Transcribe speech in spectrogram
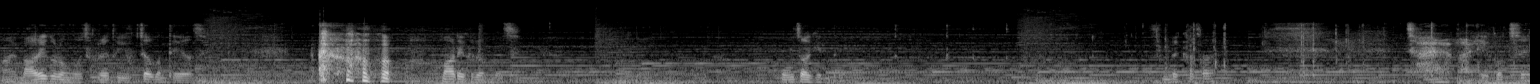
아, 말이 그런 거지. 그래도 육작은 돼야지. 말이 그런 거지. 오작인데. 순백하자. 잘 말리겠지.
